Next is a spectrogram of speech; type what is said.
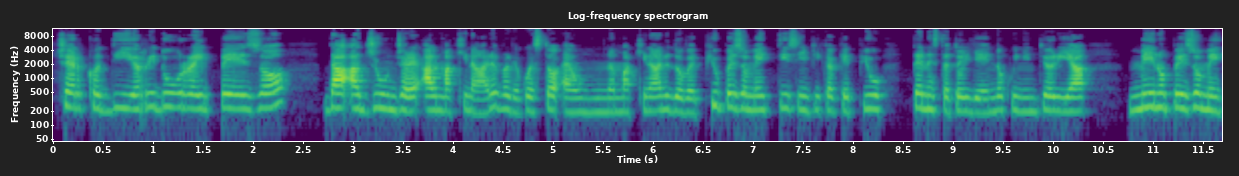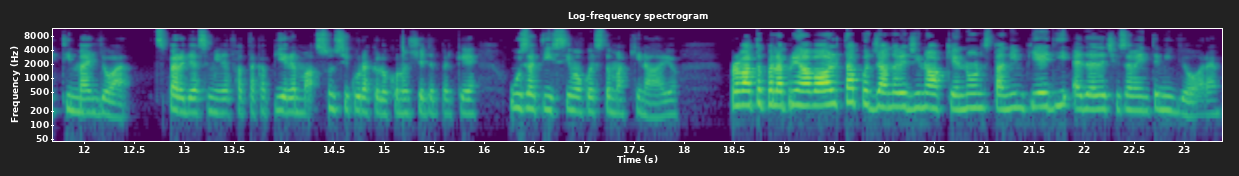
cerco di ridurre il peso da aggiungere al macchinario, perché questo è un macchinario dove più peso metti significa che più te ne stai togliendo, quindi in teoria meno peso metti meglio è. Spero di essermi fatta capire, ma sono sicura che lo conoscete perché usatissimo questo macchinario. Provato per la prima volta appoggiando le ginocchia e non stando in piedi ed è decisamente migliore.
